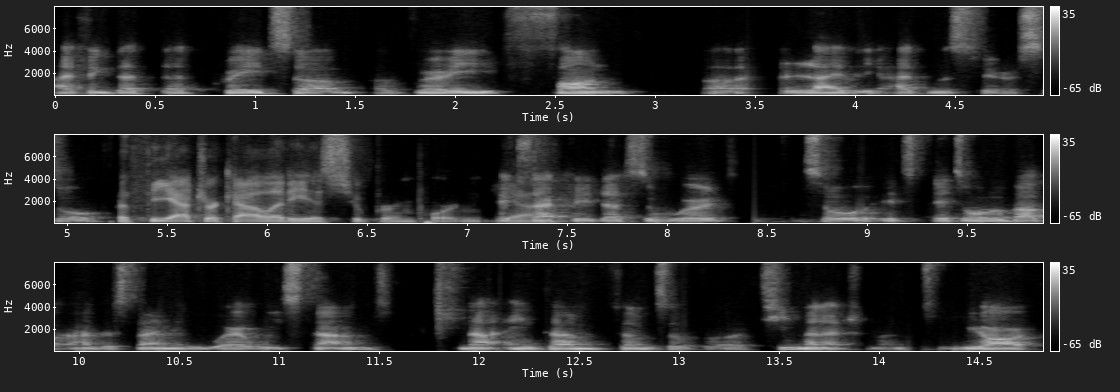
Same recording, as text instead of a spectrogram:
I think that that creates a, a very fun uh, lively atmosphere. So the theatricality is super important. Exactly, yeah. that's the word. So it's it's all about understanding where we stand. Now, in term, terms of uh, team management, we are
